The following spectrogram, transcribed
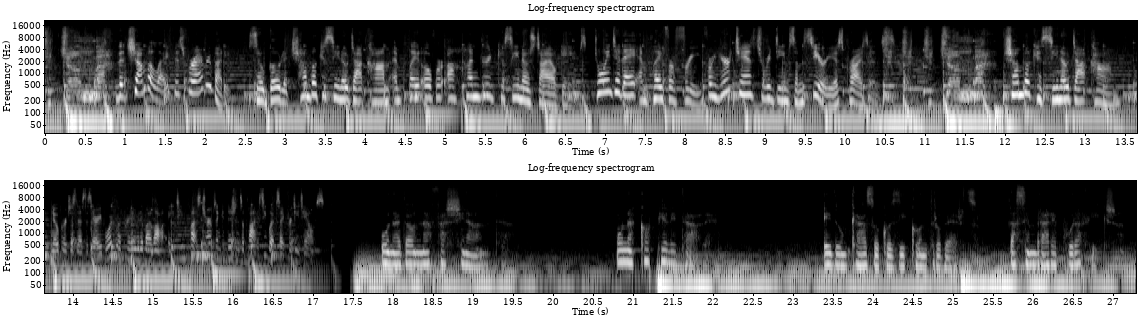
The Chumba life is for everybody. So go to ChumbaCasino.com and play over 100 casino style games. Join today and play for free for your chance to redeem some serious prizes. ChumbaCasino.com. No purchase necessary. Void where prohibited by law. 18 plus. Terms and conditions apply. See website for details. Una donna affascinante, una coppia letale ed un caso così controverso da sembrare pura fiction.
